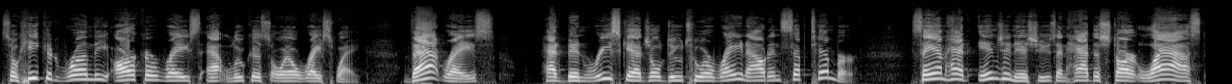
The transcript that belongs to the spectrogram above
so he could run the ARCA race at Lucas Oil Raceway. That race had been rescheduled due to a rainout in September. Sam had engine issues and had to start last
